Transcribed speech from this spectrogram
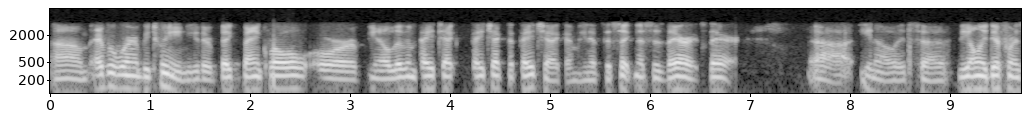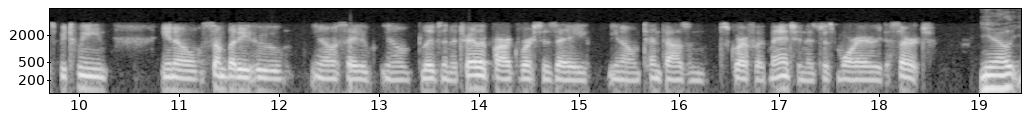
um, everywhere in between, either big bankroll or you know, living paycheck paycheck to paycheck. I mean, if the sickness is there, it's there uh, you know, it's uh, the only difference between, you know, somebody who, you know, say, you know, lives in a trailer park versus a, you know, 10,000 square foot mansion is just more area to search. You know,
